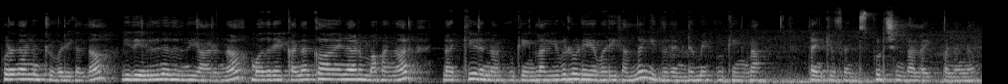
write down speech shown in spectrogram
புறநானூற்று வரிகள் தான். இது எழுதினது வந்து யாருன்னா மதுரை கணக்காயனார் மகனார் நக்கீரனார். ஓகேங்களா? இவருடைய வரிகள் தான் இது ரெண்டுமே. ஓகேங்களா? தேங்க்யூ ஃப்ரெண்ட்ஸ் பிடிச்சிருந்தா லைக் பண்ணுங்கள்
